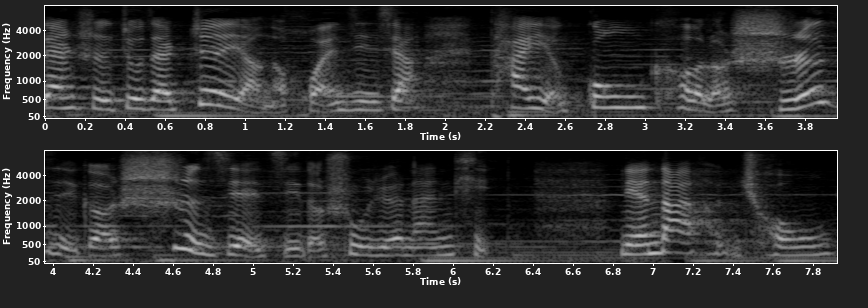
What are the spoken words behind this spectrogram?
但是就在这样的环境下，他也攻克了十几个世界级的数学难题。联大很穷，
